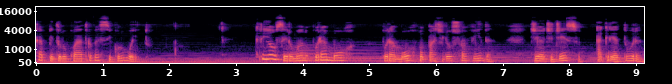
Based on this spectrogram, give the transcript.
capítulo 4, versículo 8. Criou o ser humano por amor, por amor compartilhou sua vida. Diante disso, a criatura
